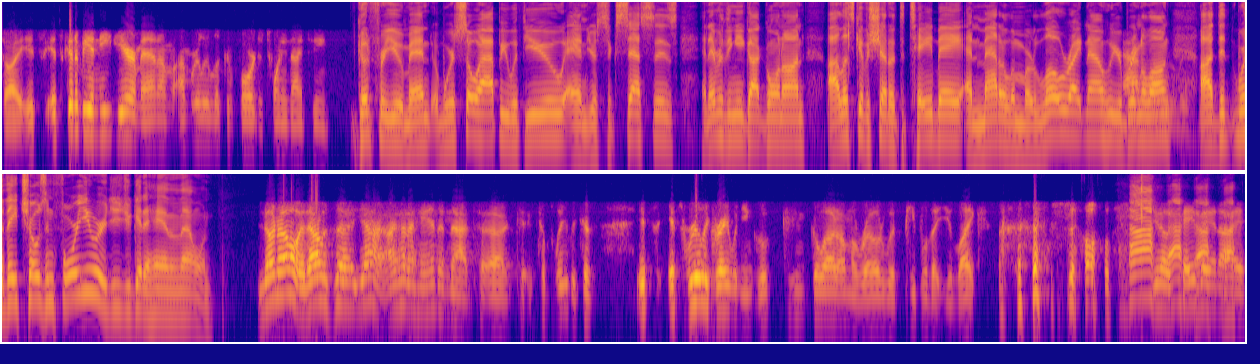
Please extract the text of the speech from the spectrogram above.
So it's it's going to be a neat year, man. I'm I'm really looking forward to 2019. Good for you, man. We're so happy with you and your successes and everything you got going on. Uh, let's give a shout out to Tebey and Madeline Merlo right now, who you're bringing along. Uh, did, were they chosen for you, or did you get a hand in that one? No, no, that was uh, yeah. I had a hand in that uh, c- completely because it's it's really great when you go, can go out on the road with people that you like. so you know, Tebey and I,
